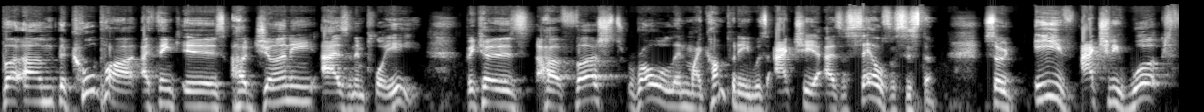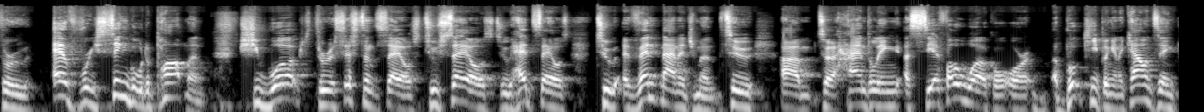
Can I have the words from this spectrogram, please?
But um, the cool part, I think, is her journey as an employee, because her first role in my company was actually as a sales assistant. So Eve actually worked through every single department. She worked through assistant sales to sales to head sales to event management to um, to handling a CFO work or, or a bookkeeping and accounting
